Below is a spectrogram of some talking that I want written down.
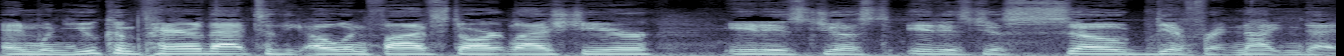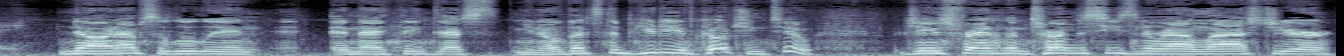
And when you compare that to the 0 and 5 start last year, it is just it is just so different night and day. No, and absolutely, and and I think that's you know that's the beauty of coaching too. James Franklin turned the season around last year.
